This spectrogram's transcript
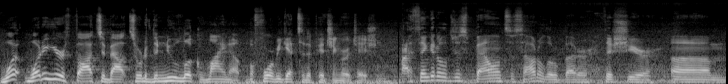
what what are your thoughts about sort of the new look lineup before we get to the pitching rotation? I think it'll just balance us out a little better this year um,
